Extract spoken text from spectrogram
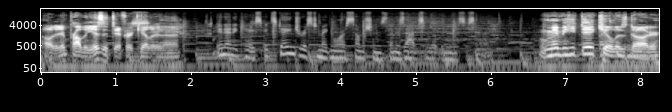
Oh, there probably is a different killer then. In any case, it's dangerous to make more assumptions than is absolutely necessary. Maybe he did kill Let's his daughter.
